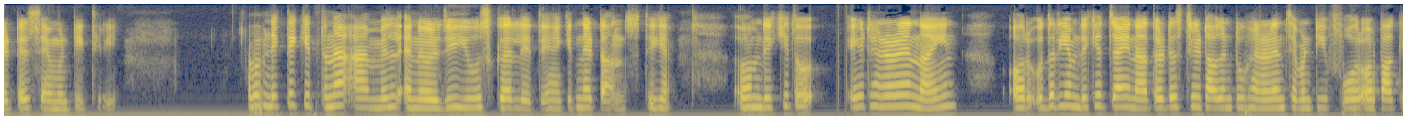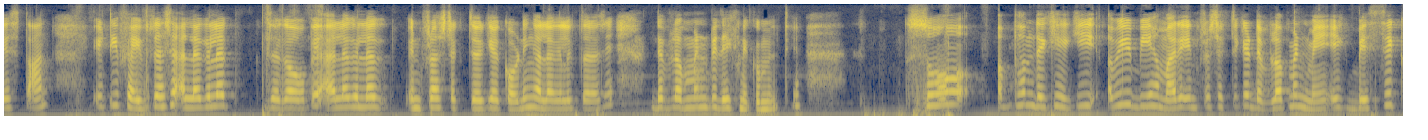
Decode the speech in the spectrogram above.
इट इज़ सेवेंटी थ्री अब हम देखते हैं कितना एम एनर्जी यूज़ कर लेते हैं कितने टन्स ठीक है? अब हम देखिए तो एट हंड्रेड एंड नाइन और उधर ही हम देखें चाइना तो it is three thousand two hundred and seventy four और पाकिस्तान एटी फाइव तो ऐसे अलग अलग जगहों पे अलग अलग इंफ्रास्ट्रक्चर के अकॉर्डिंग अलग अलग तरह से डेवलपमेंट भी देखने को मिलती है। सो so, अब हम देखें कि अभी भी हमारे इंफ्रास्ट्रक्चर के डेवलपमेंट में एक बेसिक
